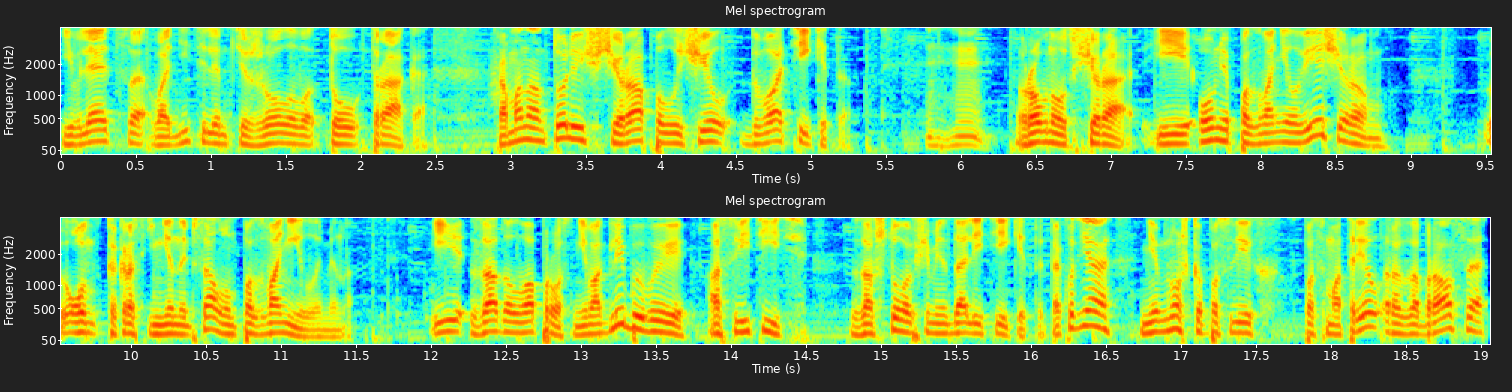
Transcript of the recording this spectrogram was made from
является водителем тяжелого тоу-трака. Роман Анатольевич вчера получил два тикета. Угу. Ровно вот вчера. И он мне позвонил вечером. Он как раз не написал, он позвонил именно. И задал вопрос. Не могли бы вы осветить за что вообще мне дали тикеты. Так вот я немножко после их посмотрел, разобрался,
